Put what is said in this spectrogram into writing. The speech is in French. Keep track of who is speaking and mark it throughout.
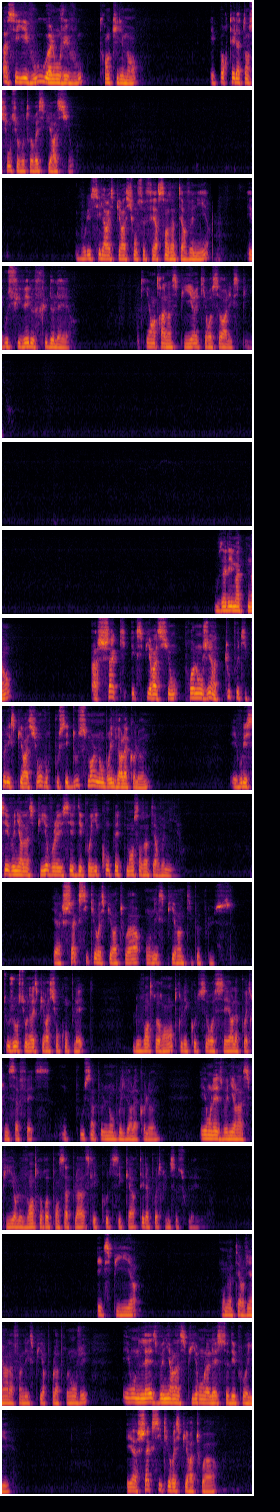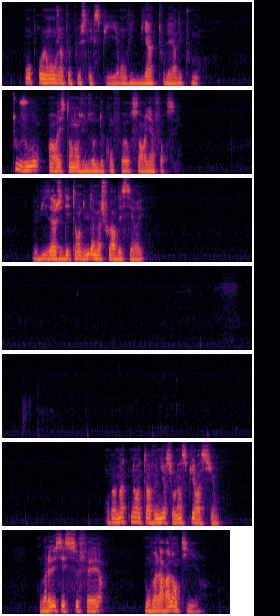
Speaker 1: Asseyez-vous ou allongez-vous tranquillement et portez l'attention sur votre respiration. Vous laissez la respiration se faire sans intervenir et vous suivez le flux de l'air qui entre à l'inspire et qui ressort à l'expire. Vous allez maintenant, à chaque expiration, prolonger un tout petit peu l'expiration. Vous repoussez doucement le nombril vers la colonne. Et vous laissez venir l'inspire, vous la laissez se déployer complètement sans intervenir. Et à chaque cycle respiratoire, on expire un petit peu plus. Toujours sur une respiration complète. Le ventre rentre, les côtes se resserrent, la poitrine s'affaisse. On pousse un peu le nombril vers la colonne et on laisse venir l'inspire, le ventre reprend sa place, les côtes s'écartent et la poitrine se soulève. Expire, on intervient à la fin de l'expire pour la prolonger, et on laisse venir l'inspire, on la laisse se déployer. Et à chaque cycle respiratoire, on prolonge un peu plus l'expire, on vide bien tout l'air des poumons. Toujours en restant dans une zone de confort sans rien forcer. Le visage est détendu, la mâchoire desserrée. On va maintenant intervenir sur l'inspiration. On va la laisser se faire, on va la ralentir.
